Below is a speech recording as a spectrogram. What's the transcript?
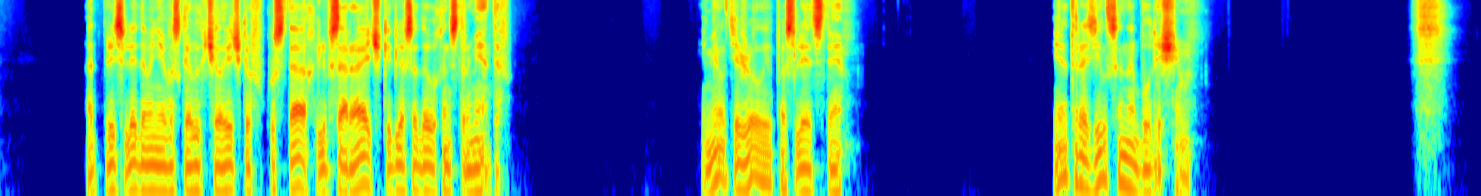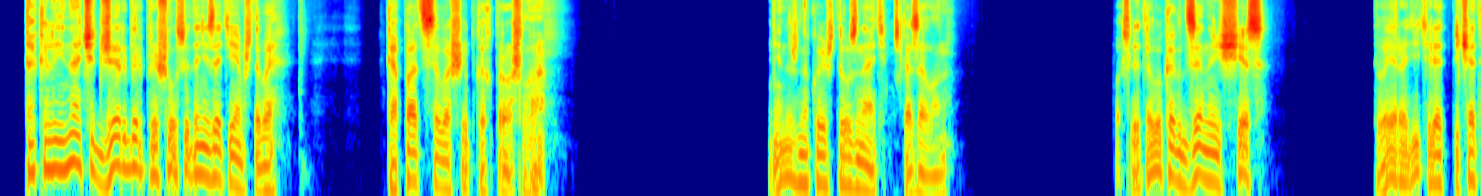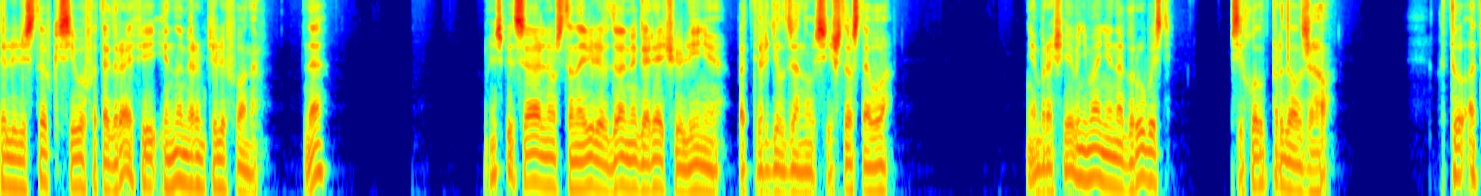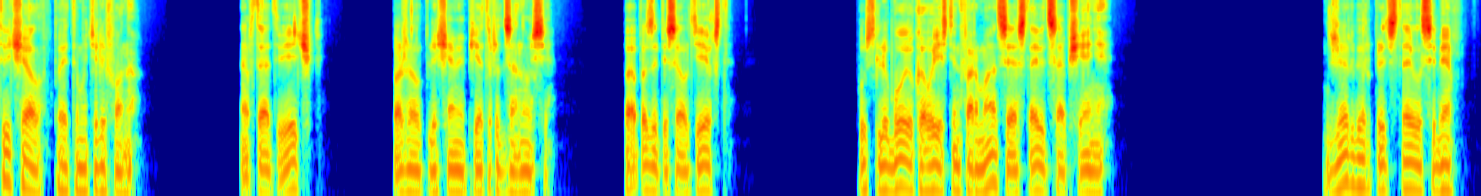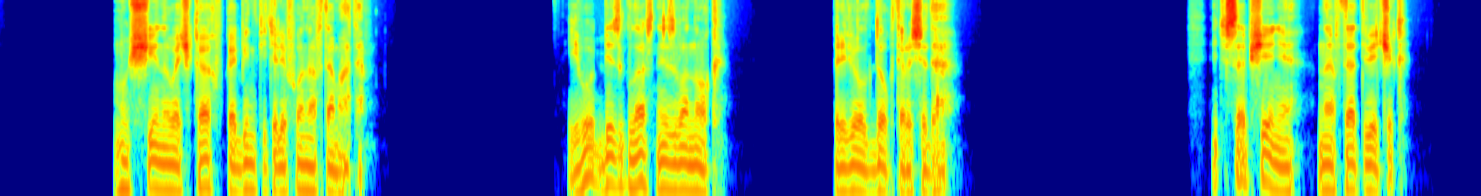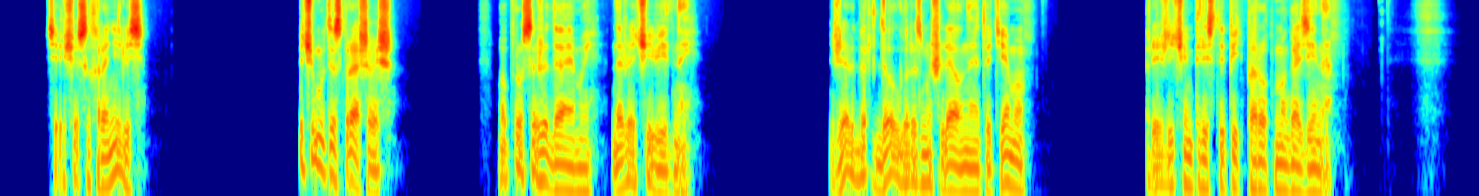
от преследования восковых человечков в кустах или в сарайчике для садовых инструментов, имел тяжелые последствия и отразился на будущем. Так или иначе, Джербер пришел сюда не за тем, чтобы копаться в ошибках прошлого. «Мне нужно кое-что узнать», — сказал он. «После того, как Дзен исчез, твои родители отпечатали листовки с его фотографией и номером телефона, да?» «Мы специально установили в доме горячую линию», — подтвердил Дзануси. «Что с того?» Не обращая внимания на грубость, психолог продолжал. «Кто отвечал по этому телефону?» «Автоответчик», — пожал плечами Пьетро Дзануси. «Папа записал текст. Пусть любой, у кого есть информация, оставит сообщение. Джербер представил себе мужчину в очках в кабинке телефона-автомата. Его безгласный звонок привел доктора сюда. Эти сообщения на автоответчик все еще сохранились? Почему ты спрашиваешь? Вопрос ожидаемый, даже очевидный. Джерберт долго размышлял на эту тему, прежде чем переступить порог магазина.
